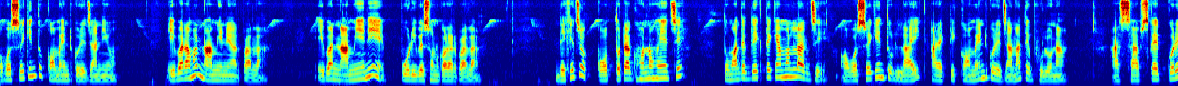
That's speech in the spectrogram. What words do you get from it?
অবশ্যই কিন্তু কমেন্ট করে জানিও। এবার আমার নামিয়ে নেওয়ার পালা। এবার নামিয়ে নিয়ে পরিবেশন করার পালা। দেখেছ কতটা ঘন হয়েছে? তোমাদের দেখতে কেমন লাগছে? অবশ্যই কিন্তু লাইক আর একটি কমেন্ট করে জানাতে ভুলো না। আর সাবস্ক্রাইব করে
